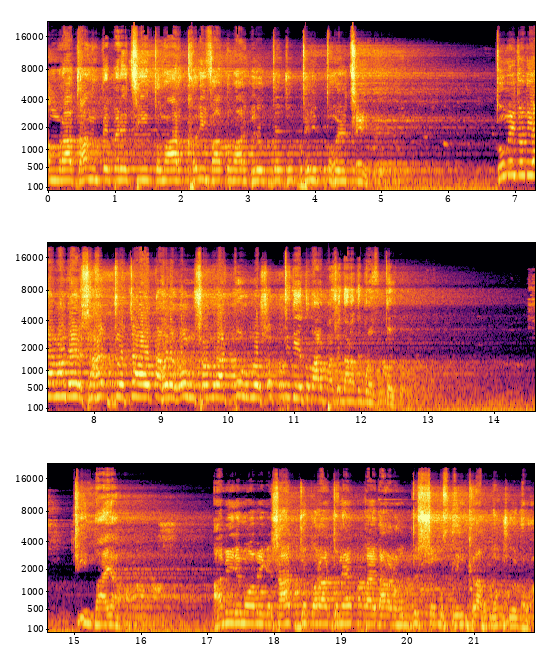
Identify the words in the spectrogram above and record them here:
আমরা জানতে পেরেছি তোমার খলিফা তোমার বিরুদ্ধে যুদ্ধে লিপ্ত হয়েছে। তুমি যদি আমাদের সাহায্য চাও, তাহলে রোম সম্রাট পূর্ণ শক্তি দিয়ে তোমার পাশে দাঁড়াতে প্রস্তুত। কি মায়া! আমির মহাবেগে সাহায্য করার জন্য এক পায়ে দাঁড়ানোর উদ্দেশ্য মুসলিম খেলা ধ্বংস করে দেওয়া।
